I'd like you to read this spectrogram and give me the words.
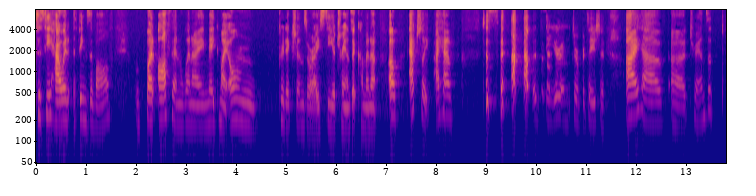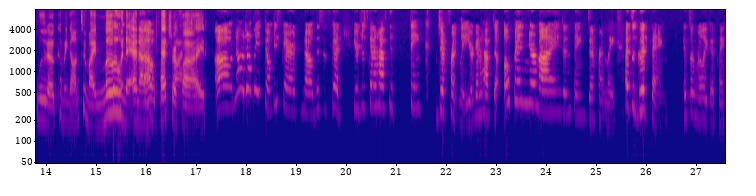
to see how it things evolve. But often when I make my own predictions or I see a transit coming up. Oh, actually I have just let's see your interpretation. I have uh transit Pluto coming onto my moon and I'm Oh, petrified. Oh no, don't be don't be scared. No, this is good. You're just gonna have to think differently. You're gonna have to open your mind and think differently. That's a good thing. It's a really good thing.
